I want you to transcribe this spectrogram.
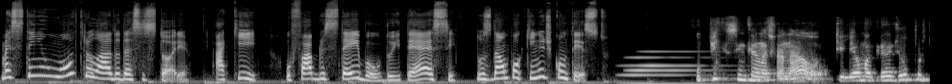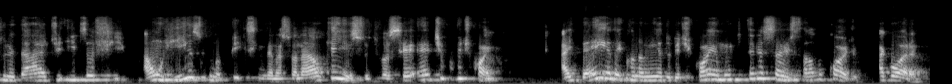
Mas tem um outro lado dessa história. Aqui, o Fábio Stable, do ITS, nos dá um pouquinho de contexto. O Pix internacional ele é uma grande oportunidade e desafio. Há um risco no Pix internacional que é isso, de você é tipo Bitcoin. A ideia da economia do Bitcoin é muito interessante, está lá no código. Agora,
